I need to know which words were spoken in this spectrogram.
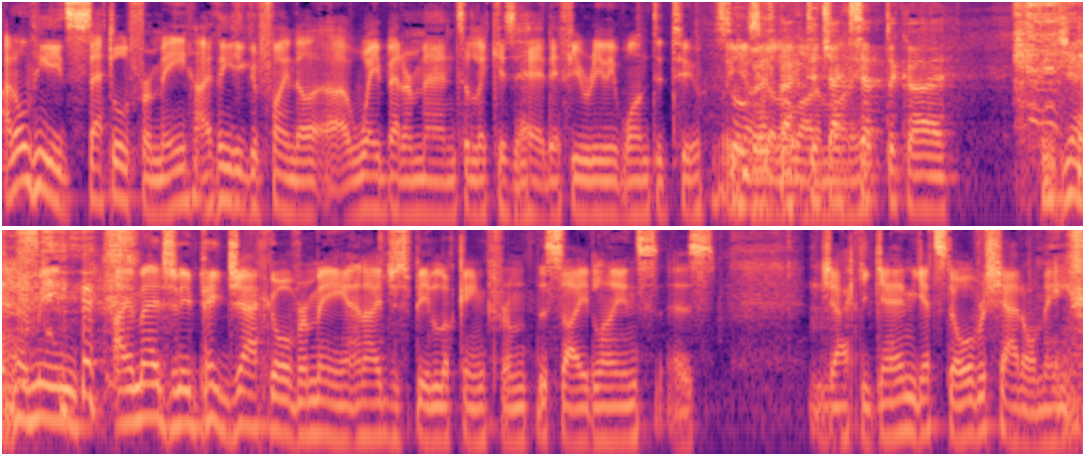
I don't think he'd settle for me. I think he could find a, a way better man to lick his head if he really wanted to. Like, Still he's goes got a back lot to of money. Jacksepticeye. Yeah, I mean, I imagine he'd pick Jack over me, and I'd just be looking from the sidelines as Jack again gets to overshadow me.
